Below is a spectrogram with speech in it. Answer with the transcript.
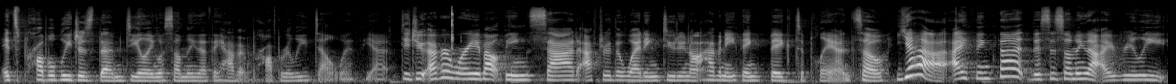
It's probably just them dealing with something that they haven't properly dealt with yet. Did you ever worry about being sad after the wedding due to not have anything big to plan? So yeah, I think that this is something that I really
